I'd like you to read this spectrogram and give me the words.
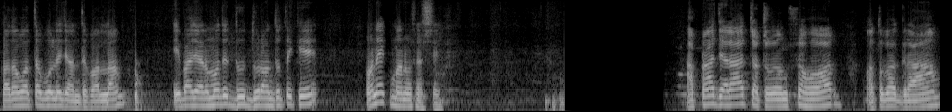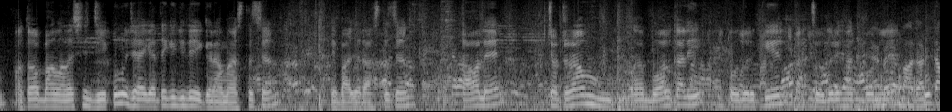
কথাবার্তা বলে জানতে পারলাম, এই বাজারের মধ্যে দূর দূরান্ত থেকে অনেক মানুষ আসে। আপনারা যারা চট্টগ্রাম শহর অথবা গ্রাম অথবা বাংলাদেশের যে কোনো জায়গা থেকে যদি এই গ্রামে আসতে চান এই বাজারে আসতে চান তাহলে চট্টগ্রাম আহ, বোয়ালখালী চৌধুরীকিল চৌধুরীহাট বললে খুব বাজারটা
